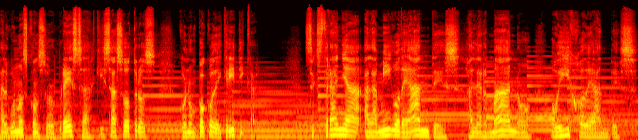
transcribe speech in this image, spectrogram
algunos con sorpresa, quizás otros con un poco de crítica. Se extraña al amigo de antes, al hermano o hijo de antes.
